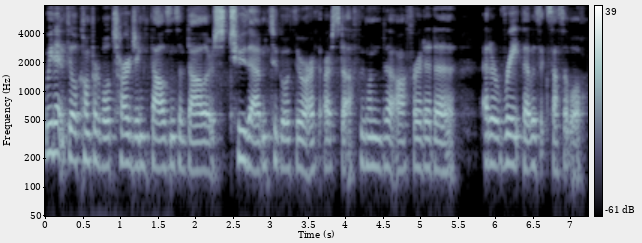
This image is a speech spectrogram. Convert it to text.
we didn't feel comfortable charging thousands of dollars to them to go through our, our stuff. We wanted to offer it at a at a rate that was accessible.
